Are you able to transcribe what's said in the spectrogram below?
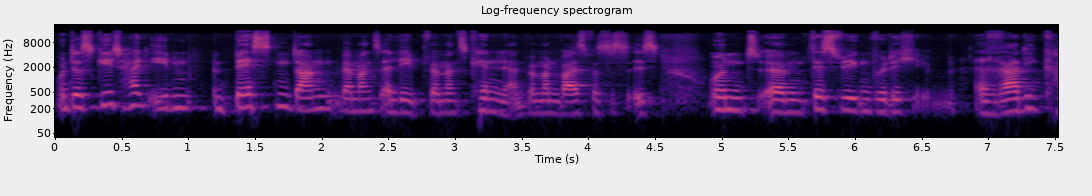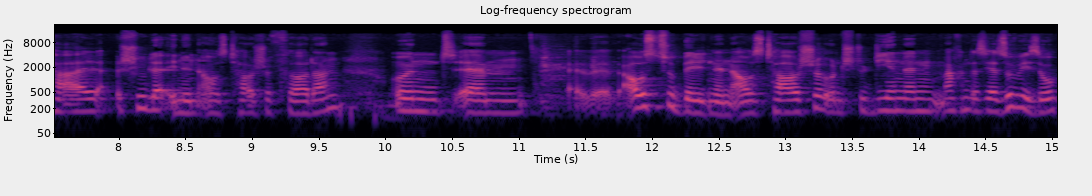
Und das geht halt eben am besten dann, wenn man es erlebt, wenn man es kennenlernt, wenn man weiß, was es ist. Und ähm, deswegen würde ich radikal SchülerInnen-Austausche fördern und ähm, äh, Auszubildenden-Austausche und Studierenden machen das ja sowieso.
